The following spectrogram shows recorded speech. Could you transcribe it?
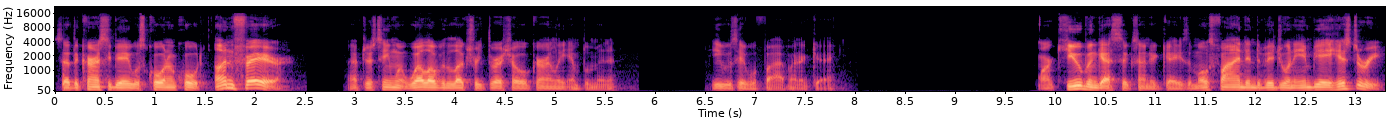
Said the current CBA was quote unquote unfair after his team went well over the luxury threshold currently implemented. He was hit with 500K. Mark Cuban got 600K. He's the most fined individual in NBA history.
